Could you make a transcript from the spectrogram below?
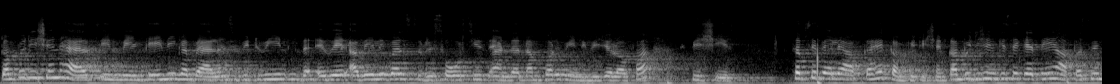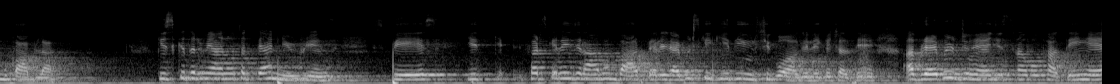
Competition helps in maintaining a balance between the available resources and the number of individual of a species. सबसे पहले आपका है कंपटीशन कंपटीशन किसे कहते हैं आपस में मुकाबला किसके दरमियान हो सकता है न्यूट्रिएंट्स स्पेस ये फ़र्ज़ करें जनाब, हम बात पहले रैबिट्स की की थी, उसी को आगे लेके चलते हैं। अब रैबिट जो हैं, जिस तरह वो खाते हैं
